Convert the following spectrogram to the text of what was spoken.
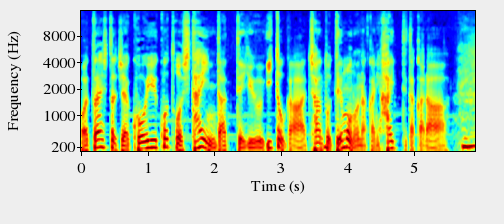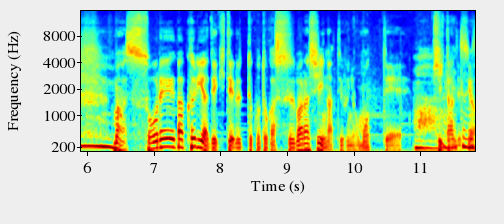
私たちはこういうことをしたいんだっていう意図がちゃんとデモの中に入ってたから、まあそれがクリアできてるってことが素晴らしいなっていうふうに思ってあ聞いたんですよ。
